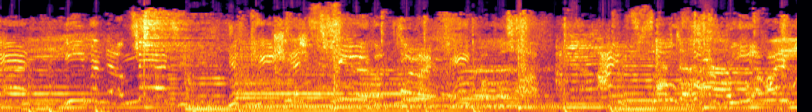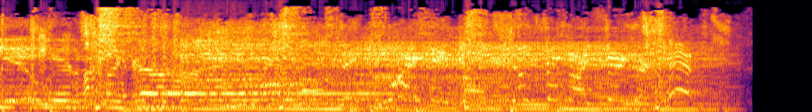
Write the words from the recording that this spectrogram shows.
journey.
